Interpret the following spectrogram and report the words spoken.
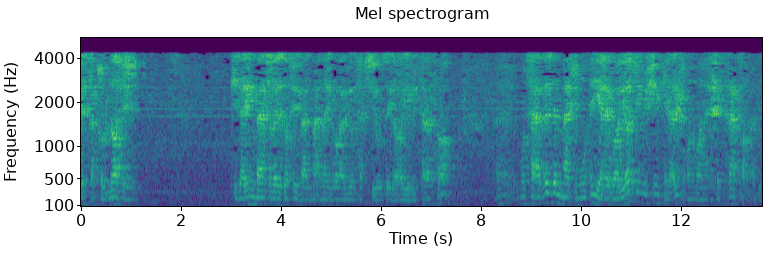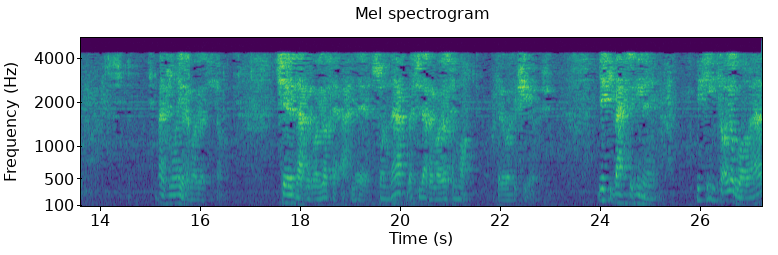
فطرت الله که در این بحث را اضافه بر معنای لغوی و تفسیر و زیل آیه این طرف ها متعرض مجموعه روایاتی میشیم که درش عنوان فطرت آمده. مجموعه روایاتی که چه در روایات اهل سنت و چه در روایات ما که روایات شیعه باشه. یکی بحث اینه یکی این که آیا واقعا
